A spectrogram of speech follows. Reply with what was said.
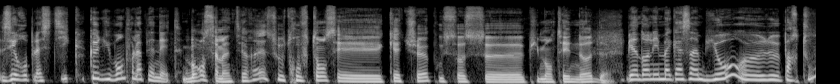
zéro plastique, que du bon pour la planète. Bon, ça m'intéresse. Où trouve-t-on ces ketchup ou sauces euh, pimentées Node Bien dans les magasins bio de partout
